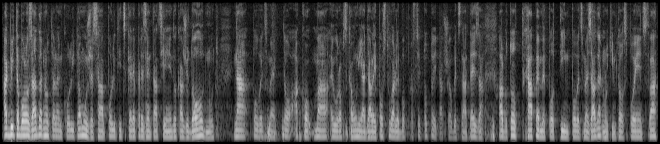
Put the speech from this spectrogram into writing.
Ak by to bolo zadrnuté len kvôli tomu, že sa politické reprezentácie nedokážu dohodnúť na, povedzme, to, ako má Európska únia ďalej postúvať, lebo proste toto je tá všeobecná téza, alebo to chápeme pod tým, povedzme, zadrnutím toho spojenstva,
